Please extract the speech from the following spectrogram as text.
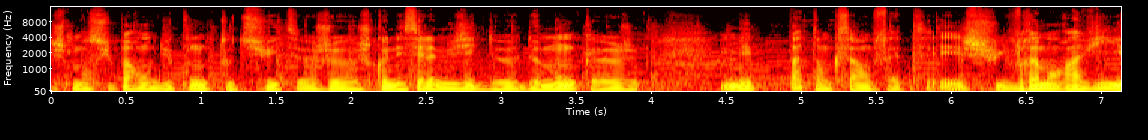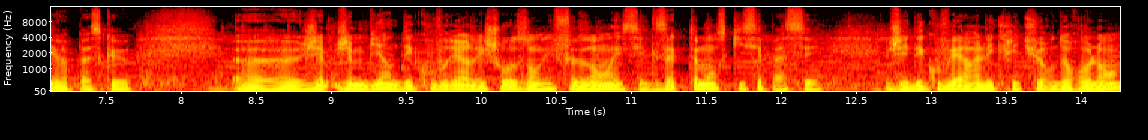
je m'en suis pas rendu compte tout de suite. Je, connaissais la musique de, Monk, euh, mais pas tant que ça en fait. Et je suis vraiment ravi euh, parce que j'aime bien découvrir les choses en les faisant et c'est exactement ce qui s'est passé. J'ai découvert l'écriture de Roland.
